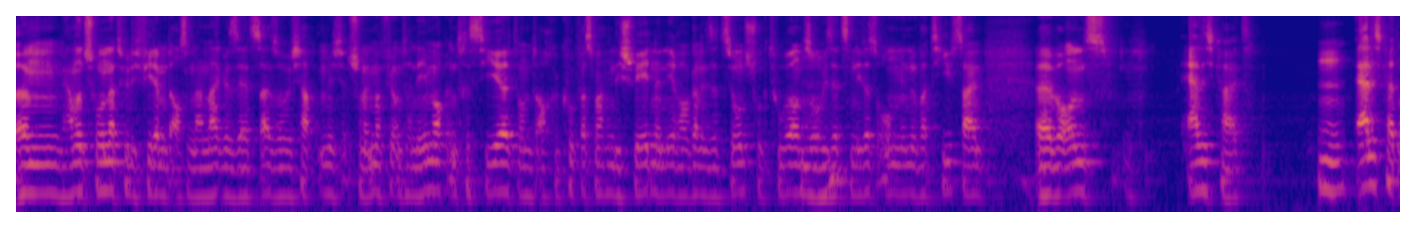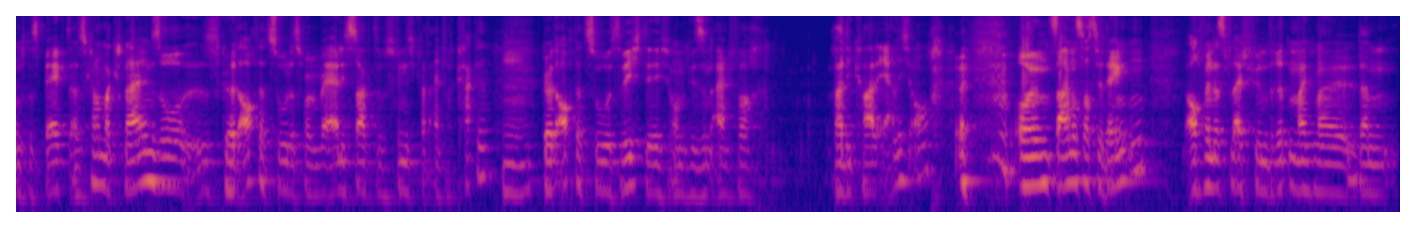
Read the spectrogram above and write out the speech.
ähm, wir haben uns schon natürlich viel damit auseinandergesetzt. Also ich habe mich schon immer für Unternehmen auch interessiert und auch geguckt, was machen die Schweden in ihrer Organisationsstruktur und mhm. so, wie setzen die das um, innovativ sein. Äh, bei uns Ehrlichkeit. Mhm. Ehrlichkeit und Respekt. Also es kann auch mal knallen, so, es gehört auch dazu, dass man ehrlich sagt, das finde ich gerade einfach kacke. Mhm. Gehört auch dazu, ist wichtig und wir sind einfach radikal ehrlich auch und sagen uns, was wir denken. Auch wenn das vielleicht für einen Dritten manchmal dann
